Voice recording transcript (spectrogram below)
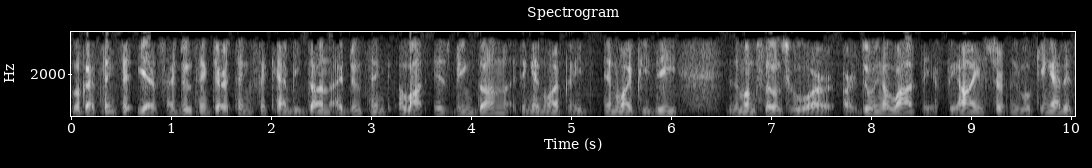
Look, I think that yes, I do think there are things that can be done. I do think a lot is being done. I think NYP, NYPD is amongst those who are are doing a lot. The FBI is certainly looking at it.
